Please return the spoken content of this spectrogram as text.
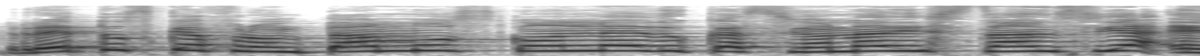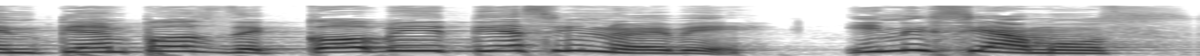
retos que afrontamos con la educación a distancia en tiempos de COVID-19. Iniciamos.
